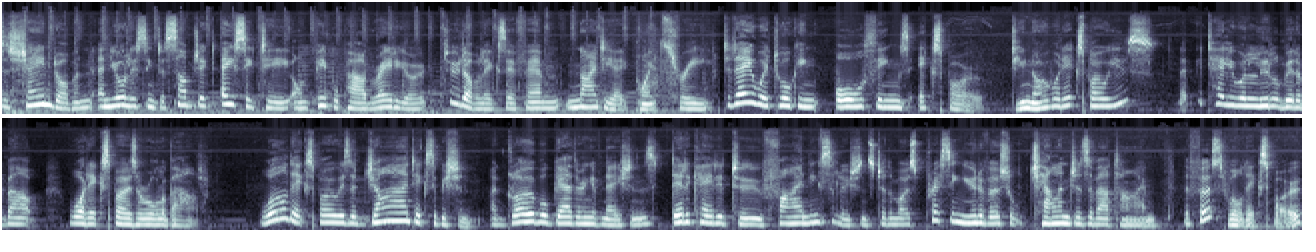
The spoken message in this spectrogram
This is Shane Dobbin, and you're listening to Subject ACT on People Powered Radio, 2XXFM 98.3. Today we're talking all things Expo. Do you know what Expo is? Let me tell you a little bit about what expos are all about. World Expo is a giant exhibition, a global gathering of nations dedicated to finding solutions to the most pressing universal challenges of our time. The first World Expo,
